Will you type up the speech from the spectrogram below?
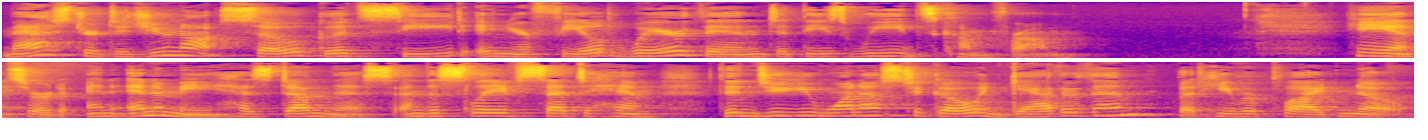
Master, did you not sow good seed in your field? Where then did these weeds come from? He answered, An enemy has done this. And the slaves said to him, Then do you want us to go and gather them? But he replied, No.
